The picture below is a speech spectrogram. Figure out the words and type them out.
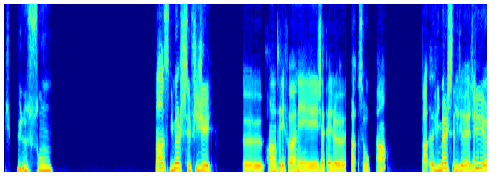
j'ai plus de son. Ah, l'image s'est figée. Euh, prends mon téléphone et j'appelle. Ah, c'est bon. Hein? Ah, l'image s'est figée.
